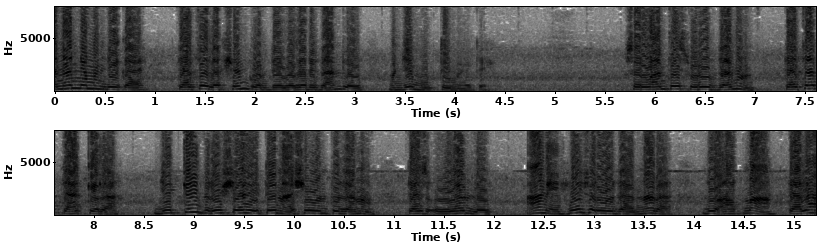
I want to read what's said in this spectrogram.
अनन्य म्हणजे काय? त्याचे लक्षण कोणते? वगैरे जाणले म्हणजे मुक्ती मिळते. सर्वांचे स्वरूप जाणून त्याचा त्याग केला. जितके दृश्य आहे ते नाशिवंत जाणून त्यास ओलांडले. आणि हे सर्व जाणणारा जो आत्मा त्याला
